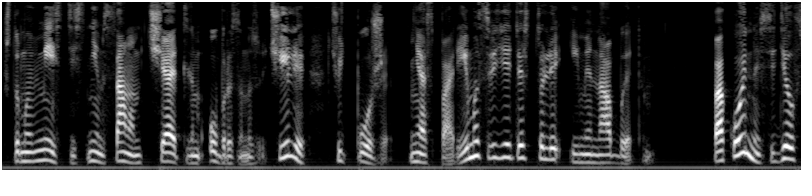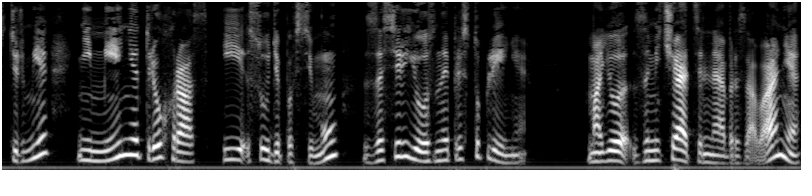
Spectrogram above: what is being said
что мы вместе с ним самым тщательным образом изучили, чуть позже, неоспоримо свидетельствовали именно об этом. Покойный сидел в тюрьме не менее трех раз и, судя по всему, за серьезные преступления. Мое замечательное образование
